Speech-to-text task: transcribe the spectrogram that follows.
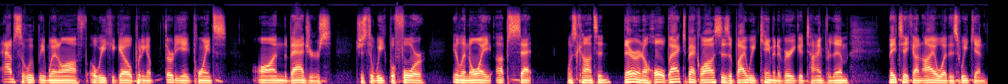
absolutely went off a week ago, putting up 38 points on the Badgers just a week before Illinois upset Wisconsin. They're in a hole. Back to back losses. A bye week came at a very good time for them. They take on Iowa this weekend.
